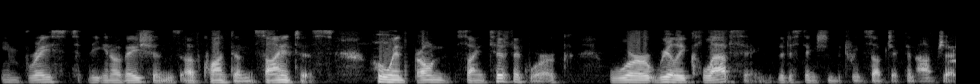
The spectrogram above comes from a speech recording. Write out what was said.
embraced the innovations of quantum scientists who, in their own scientific work, were really collapsing the distinction between subject and object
